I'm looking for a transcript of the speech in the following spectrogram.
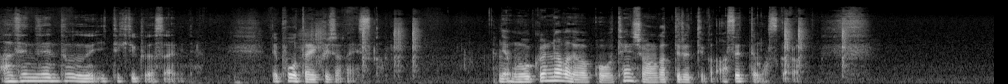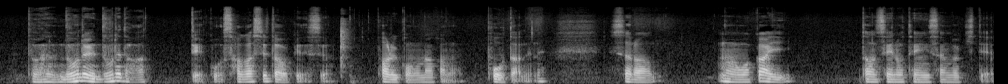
な。あ全然どうぞ行ってきてくださいみたいな。でポーター行くじゃないですか。でも僕の中ではこうテンション上がってるっていうか焦ってますから。どれどれだってこう探してたわけですよ。パルコの中のポーターでね。そしたらまあ若い男性の店員さんが来て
